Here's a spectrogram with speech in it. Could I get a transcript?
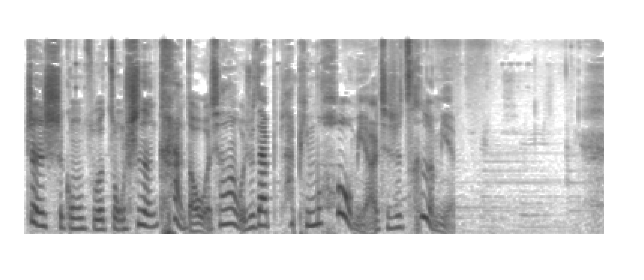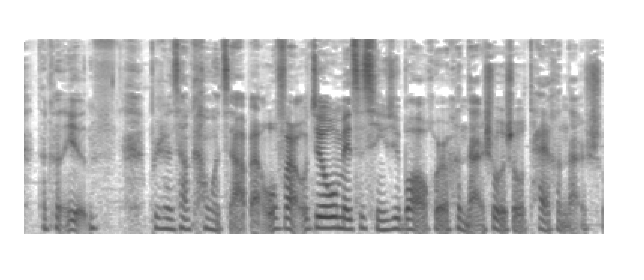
正式工作，总是能看到我。相当于我就在他屏幕后面，而且是侧面。他可能也不是很想看我加班。我反正我觉得我每次情绪不好或者很难受的时候，他也很难受，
